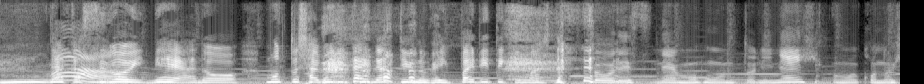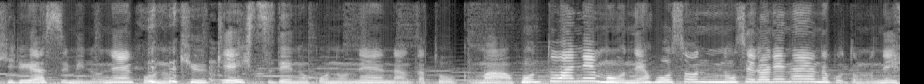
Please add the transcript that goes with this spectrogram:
うん、なんかすごいね、あの、もっと喋りたいなっていうのがいっぱい出てきました。そうですね、もう本当にね、この昼休みのね、この休憩室でのこのね、なんかかトーク。まあ本当はねもうね放送に載せられないようなこともねいっ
